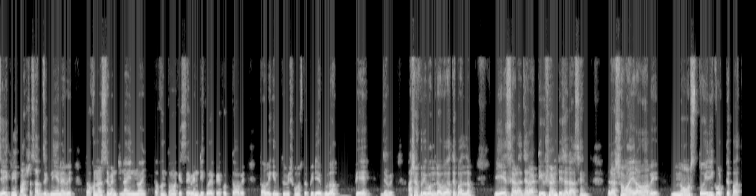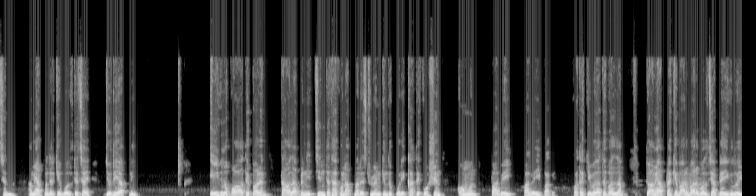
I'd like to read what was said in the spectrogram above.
যেই তুমি পাঁচটা সাবজেক্ট নিয়ে নেবে, তখন আর সেভেন্টি নাইন নয়, তখন তোমাকে সেভেন্টি করে পে করতে হবে। তবে কিন্তু তুমি সমস্ত পিডিএফগুলো পেয়ে যাবে। আশা করি বন্ধুরা বোঝাতে পারলাম। এছাড়া যারা টিউশন টিচার আছেন, যারা সময়ের অভাবে নোটস তৈরি করতে পারছেন না, আমি আপনাদেরকে বলতে চাই, যদি আপনি এইগুলো পড়াতে পারেন তাহলে আপনি নিশ্চিন্তে থাকুন, আপনার স্টুডেন্ট কিন্তু পরীক্ষাতে কোশ্চেন কমন পাবেই পাবেই পাবে। কথা কি বোঝাতে পারলাম? তো আমি আপনাকে বারবার বলছি, আপনি এইগুলোই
